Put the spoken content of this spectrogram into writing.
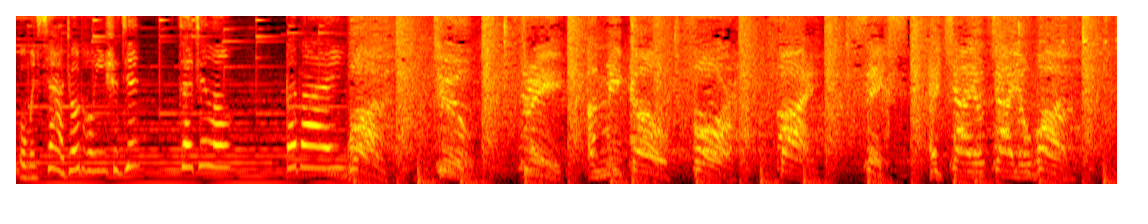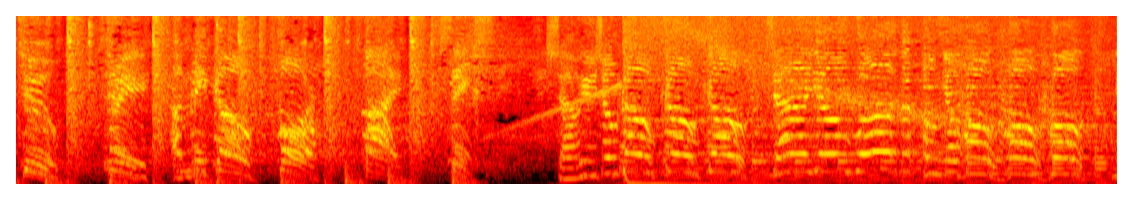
我们下周同一时间再见喽，拜拜。One two three amigo four five six，嘿，加油加油！One。Amigo four five six，小宇宙 Go Go Go，加油我的朋友 Ho Ho Ho，你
